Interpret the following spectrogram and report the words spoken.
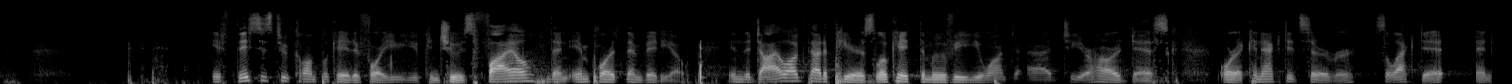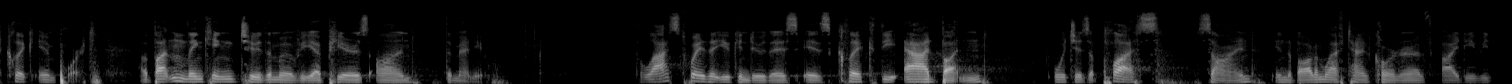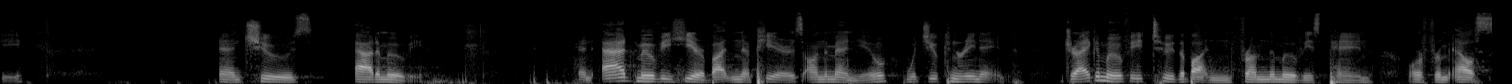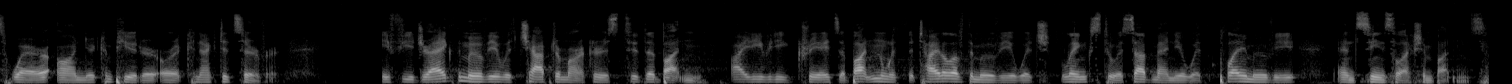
If this is too complicated for you, you can choose File, then Import, then Video. In the dialog that appears, locate the movie you want to add to your hard disk or a connected server, select it, and click Import a button linking to the movie appears on the menu. The last way that you can do this is click the Add button, which is a plus sign in the bottom left hand corner of iDVD, and choose Add a Movie. An Add Movie Here button appears on the menu, which you can rename. Drag a movie to the button from the Movies pane or from elsewhere on your computer or a connected server. If you drag the movie with chapter markers to the button, iDVD creates a button with the title of the movie, which links to a submenu with play movie and scene selection buttons.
